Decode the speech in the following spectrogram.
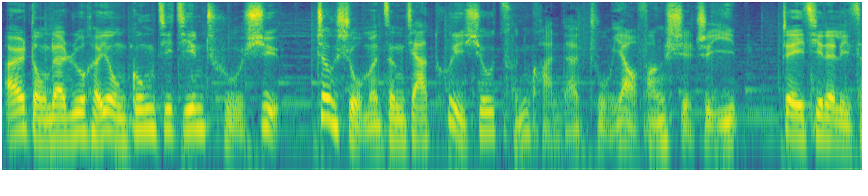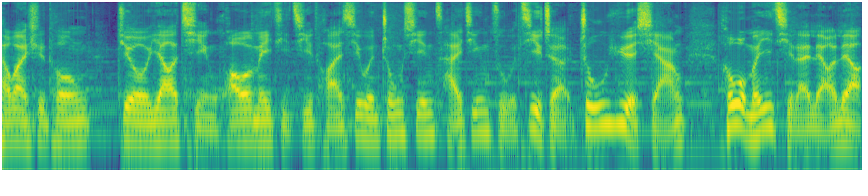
而懂得如何用公积金储蓄，正是我们增加退休存款的主要方式之一。这一期的理财万事通就邀请华为媒体集团新闻中心财经组记者周月祥和我们一起来聊聊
